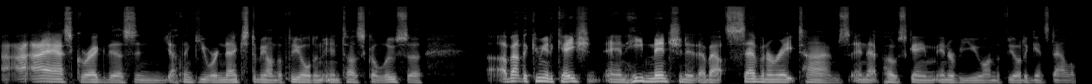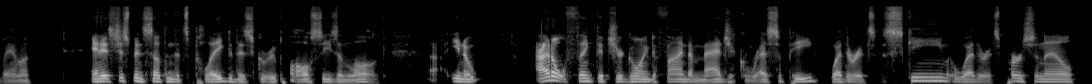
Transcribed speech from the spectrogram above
I, I, asked Greg this, and I think you were next to me on the field in, in Tuscaloosa uh, about the communication, and he mentioned it about seven or eight times in that post game interview on the field against Alabama, and it's just been something that's plagued this group all season long. Uh, you know, I don't think that you're going to find a magic recipe, whether it's scheme, whether it's personnel.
